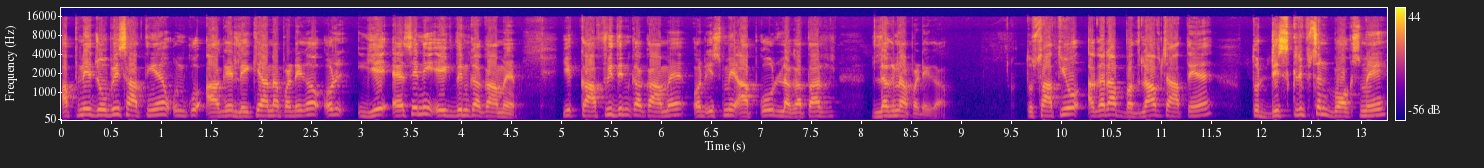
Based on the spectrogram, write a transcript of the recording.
अपने जो भी साथी हैं, उनको आगे लेके आना पड़ेगा और ये ऐसे नहीं एक दिन का काम है, ये काफ़ी दिन का काम है और इसमें आपको लगातार लगना पड़ेगा। तो साथियों, अगर आप बदलाव चाहते हैं तो डिस्क्रिप्शन बॉक्स में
